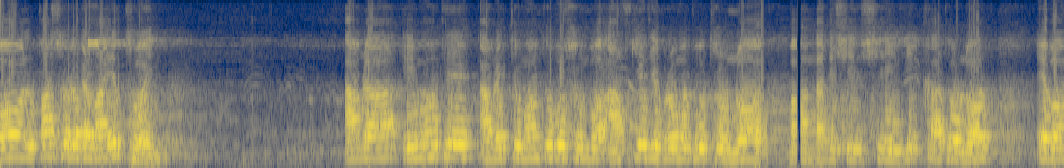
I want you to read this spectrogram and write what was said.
বল, পাঁচশো টাকার বাইরে, থ্রোয়িং। আমরা এই মুহূর্তে, আমরা একটি মন্তব্য শুনব। আজকে যে ব্রহ্মপুত্র নদ, বাংলাদেশের সেই বিখ্যাত নদ এবং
